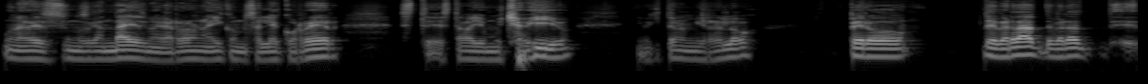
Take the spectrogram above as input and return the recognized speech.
una vez unos gandalles me agarraron ahí cuando salí a correr, este, estaba yo muy chavillo y me quitaron mi reloj, pero de verdad, de verdad, eh,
